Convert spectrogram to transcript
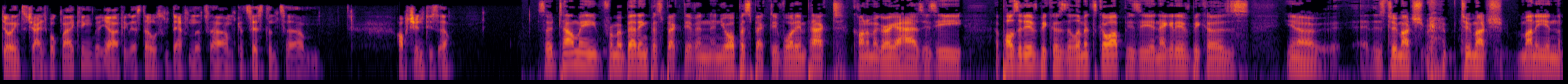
doing to change bookmaking. But yeah, I think there's still some definite um, consistent um, opportunities there. So tell me, from a betting perspective and, and your perspective, what impact Conor McGregor has? Is he a positive because the limits go up? Is he a negative because you know there's too much too much money in the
